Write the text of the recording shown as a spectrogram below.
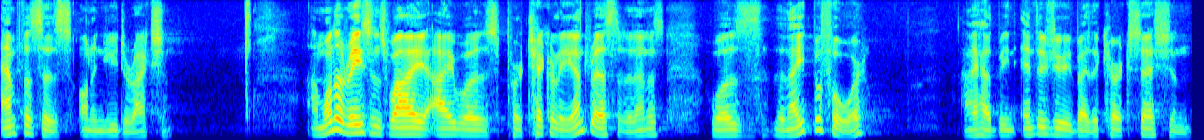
emphasis on a new direction. And one of the reasons why I was particularly interested in it was the night before, I had been interviewed by the Kirk session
